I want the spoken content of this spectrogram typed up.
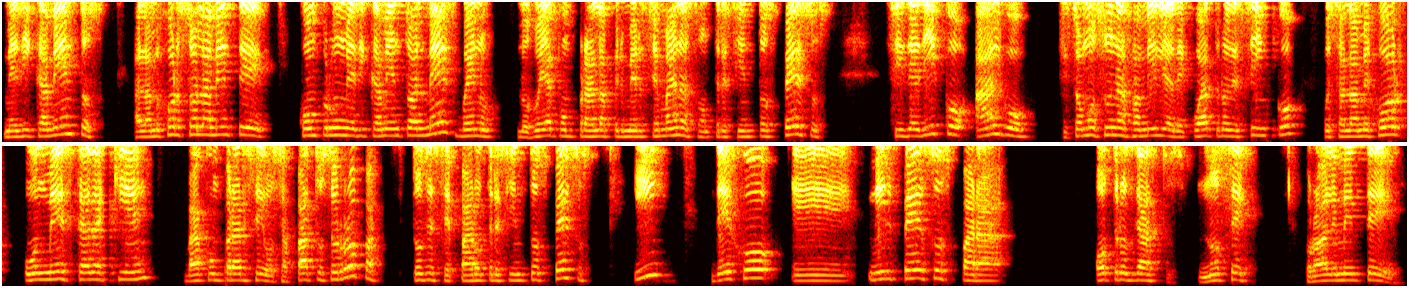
medicamentos, a lo mejor solamente compro un medicamento al mes, bueno, los voy a comprar la primera semana, son 300 pesos si dedico algo, si somos una familia de cuatro, de cinco, pues a lo mejor un mes cada quien va a comprarse o zapatos o ropa. Entonces separo 300 pesos y dejo eh, mil pesos para otros gastos. No sé, probablemente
